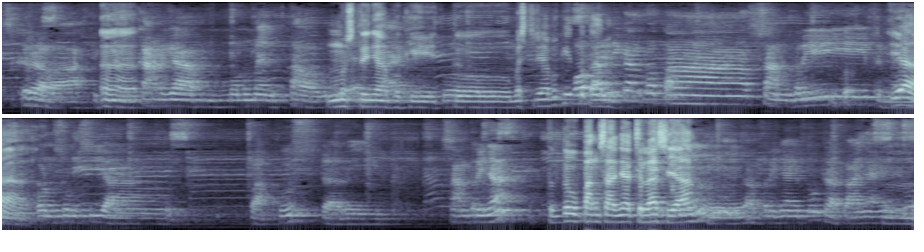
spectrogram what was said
segeralah bikin Eh. karya monumental Mestinya UMKM begitu, itu. mestinya begitu Kota kan. ini kan kota santri dengan Ya. konsumsi yang bagus dari santrinya. Tentu pangsanya jelas ya. Hmm, Santrinya itu datanya itu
